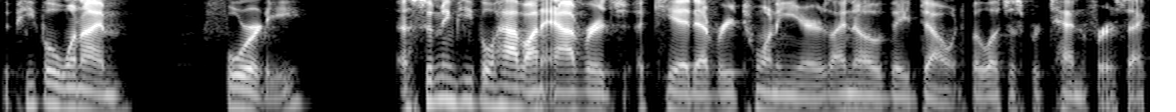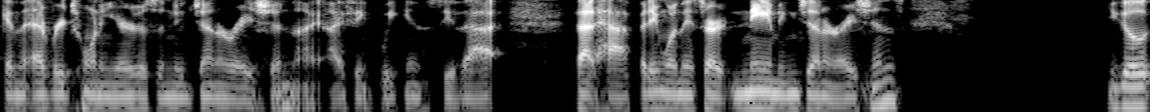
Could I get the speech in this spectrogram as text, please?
the people when I'm 40 assuming people have on average a kid every 20 years i know they don't but let's just pretend for a second that every 20 years there's a new generation. I, I, think we can see that that happening when they start naming generations. You go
